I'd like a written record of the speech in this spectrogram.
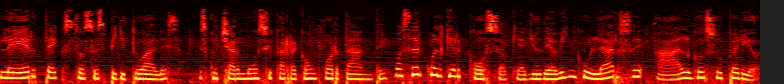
leer textos espirituales, escuchar música reconfortante o hacer cualquier cosa que ayude a vincularse a algo superior.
